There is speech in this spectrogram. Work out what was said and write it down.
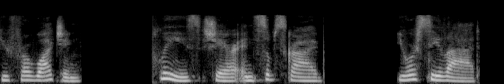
Thank you for watching. Please share and subscribe. Your Sea Lad.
